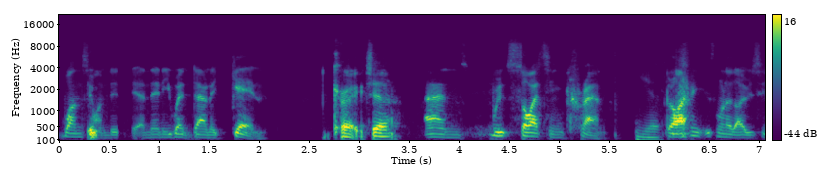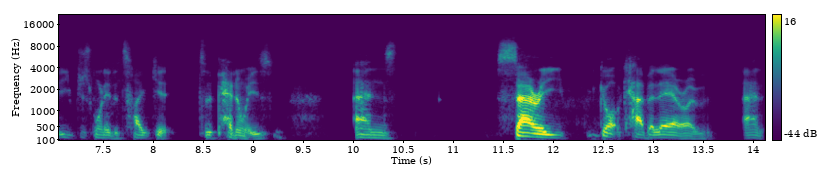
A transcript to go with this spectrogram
one time, didn't he? and then he went down again, Correct, yeah. and with citing cramp. Yeah. But I think it's one of those he just wanted to take it to the penalties, and Sarri got Caballero, and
